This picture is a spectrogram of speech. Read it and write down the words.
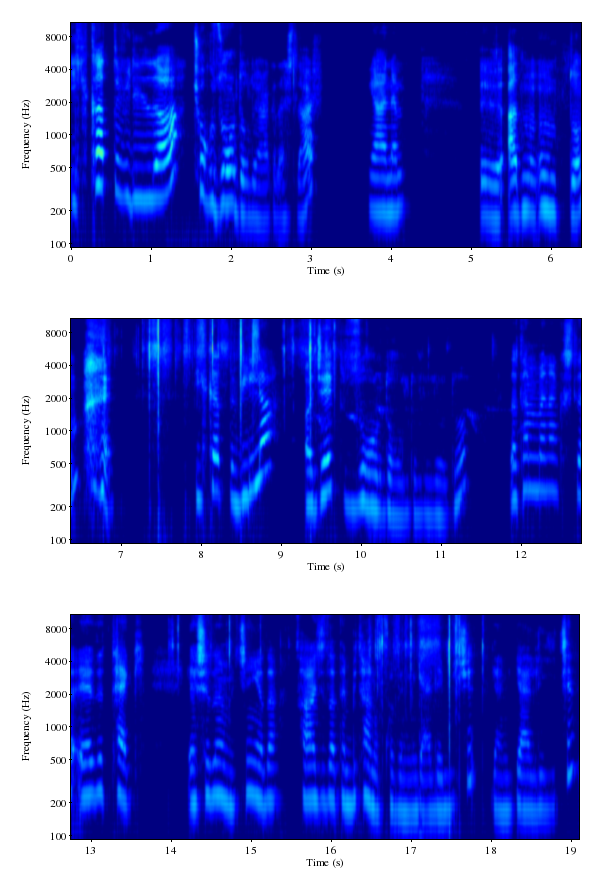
İki katlı villa çok zor doluyor arkadaşlar. Yani e, adını unuttum. İlk katlı villa acayip zor dolduruluyordu. Zaten ben arkadaşlar evde tek yaşadığım için ya da sadece zaten bir tane kuzenim geldiğim için yani geldiği için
